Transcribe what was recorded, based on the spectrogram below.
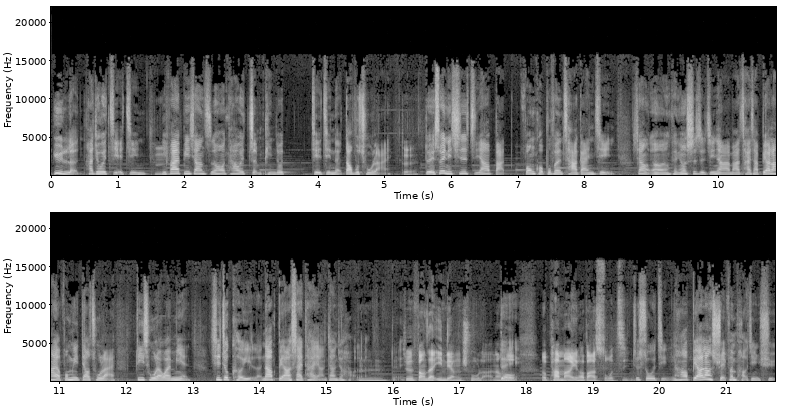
遇冷它就会结晶，你放在冰箱之后，它会整瓶都结晶的，倒不出来。对对，所以你其实只要把封口部分擦干净，像嗯，可能用湿纸巾啊把它擦一擦，不要让它有蜂蜜掉出来、滴出来外面。其实就可以了，然后不要晒太阳，这样就好了。嗯，对，就是放在阴凉处了，然后呃怕蚂蚁的话把它锁紧，就锁紧，然后不要让水分跑进去，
